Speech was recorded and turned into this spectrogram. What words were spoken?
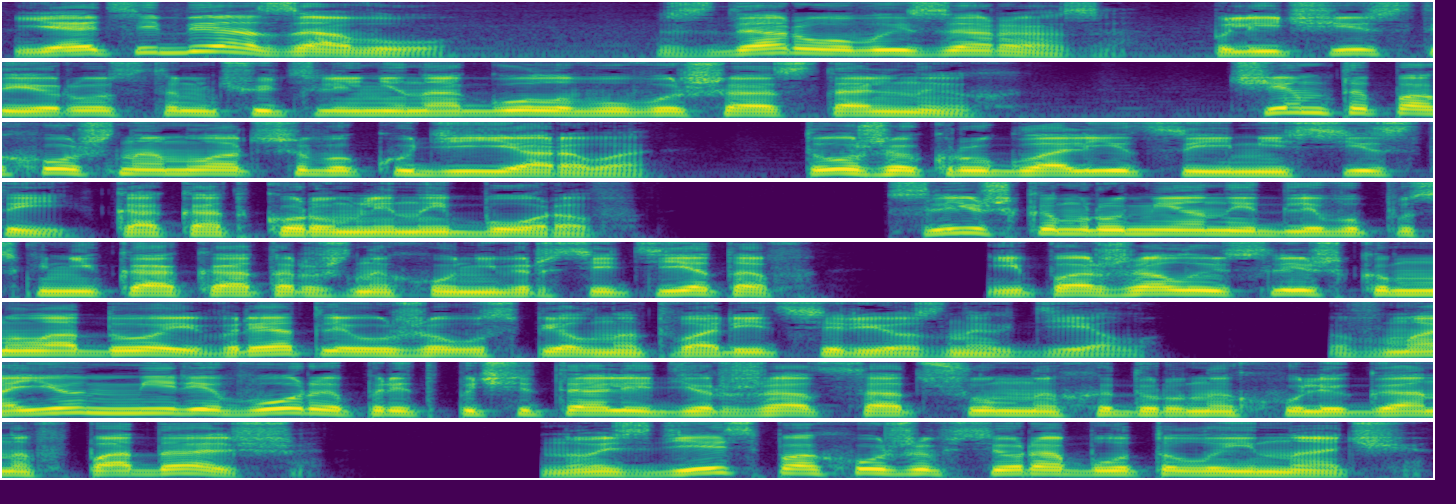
Я тебя зову!» Здоровый, зараза, плечистый и ростом чуть ли не на голову выше остальных. Чем-то похож на младшего Кудеярова, тоже круглолицый и мясистый, как откормленный Боров. Слишком румяный для выпускника каторжных университетов и, пожалуй, слишком молодой, вряд ли уже успел натворить серьезных дел. В моем мире воры предпочитали держаться от шумных и дурных хулиганов подальше. Но здесь, похоже, все работало иначе.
